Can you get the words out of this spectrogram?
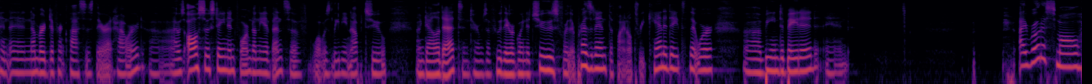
and, and, a number of different classes there at Howard, uh, I was also staying informed on the events of what was leading up to uh, Gallaudet in terms of who they were going to choose for their president, the final three candidates that were uh, being debated, and I wrote a small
